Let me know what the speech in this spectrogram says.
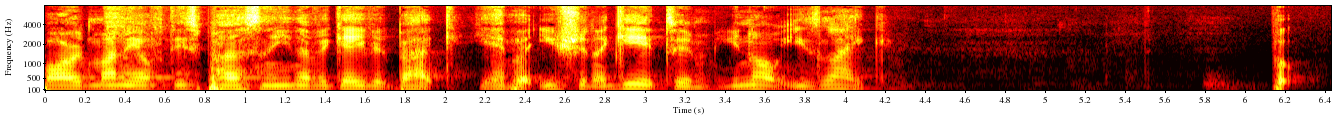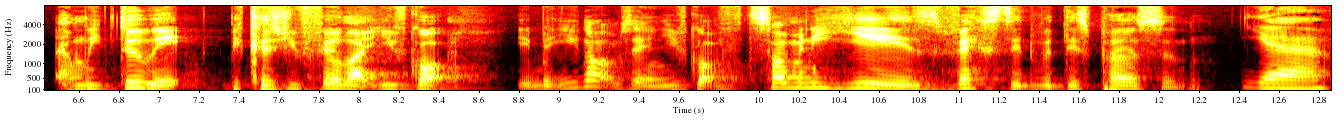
borrowed money off this person. He never gave it back. Yeah, but you shouldn't have given it to him. You know what he's like. But and we do it because you feel like you've got. But you know what I'm saying. You've got so many years vested with this person, yeah.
